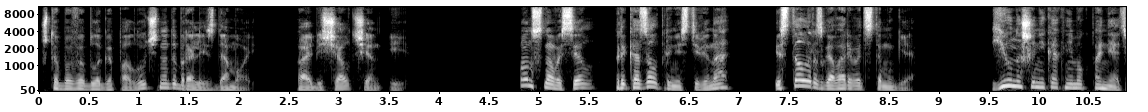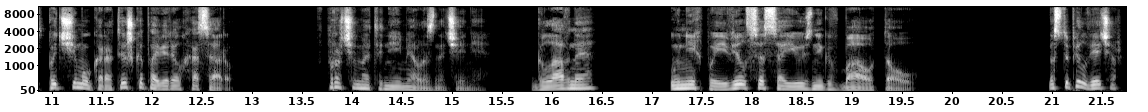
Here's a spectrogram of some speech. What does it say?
чтобы вы благополучно добрались домой», — пообещал Чен И. Он снова сел, приказал принести вина и стал разговаривать с Тамуге. Юноша никак не мог понять, почему коротышка поверил Хасару. Впрочем, это не имело значения. Главное, у них появился союзник в Бао-Тоу. Наступил вечер.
